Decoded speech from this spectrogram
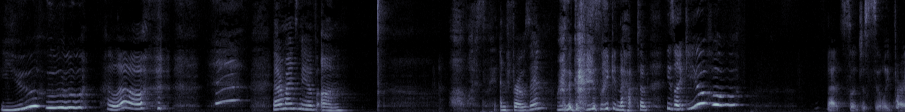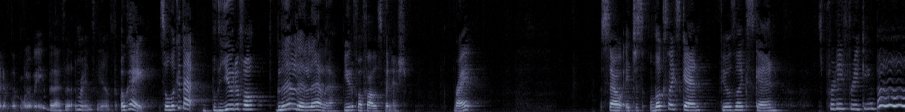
Yoo-hoo! That reminds me of um what is it? And Frozen, where the guy is like in the hot tub. He's like, yoo-hoo! That's such a silly part of the movie, but that's what it reminds me of. Okay, so look at that beautiful, blah, blah, blah, beautiful flawless finish, right? So it just looks like skin, feels like skin. It's pretty freaking bomb.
